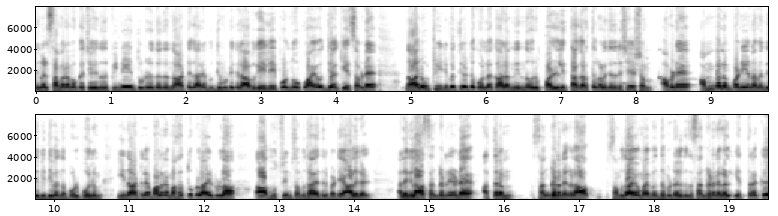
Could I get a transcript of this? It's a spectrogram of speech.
നിങ്ങൾ സമരമൊക്കെ ചെയ്യുന്നത് പിന്നെയും തുടരുന്നത് നാട്ടുകാരെ ബുദ്ധിമുട്ടിക്കലാവുകയില്ല. ഇപ്പോൾ നോക്കൂ അയോധ്യ കേസ്. അവിടെ നാനൂറ്റി ഇരുപത്തിയെട്ട് കൊല്ലക്കാലം നിന്ന ഒരു പള്ളി തകർത്ത് കളഞ്ഞതിന് ശേഷം അവിടെ അമ്പലം പണിയണമെന്ന് വിധി വന്നപ്പോൾ പോലും ഈ നാട്ടിലെ വളരെ മഹത്വക്കളായിട്ടുള്ള മുസ്ലിം സമുദായത്തിൽപ്പെട്ട ആളുകൾ അല്ലെങ്കിൽ ആ സംഘടനയുടെ അത്തരം സംഘടനകൾ ആ സമുദായവുമായി ബന്ധപ്പെട്ട് നിൽക്കുന്ന സംഘടനകൾ എത്രക്ക്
